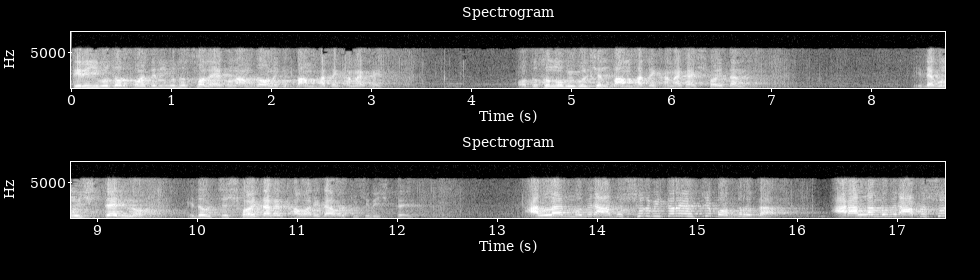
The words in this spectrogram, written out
তিরিশ বছর, পঁয়ত্রিশ বছর চলে, এখন আমরা অনেকে বাম হাতে খানা খাই। অথচ নবী বলছেন, বাম হাতে খানা খায় শয়তানে। এটা কোনো স্টাইল নয়। এটা হচ্ছে শয়তানের খাবার, এটা আবার কিছুর স্টাইল আল্লাহ নবীর আদর্শের ভিতরে হচ্ছে ভদ্রতা। আর আল্লাহ নবীর আদর্শের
